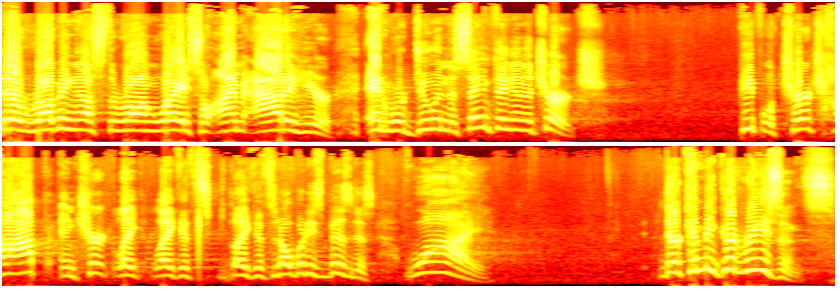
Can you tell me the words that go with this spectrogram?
They're rubbing us the wrong way, so I'm out of here. And we're doing the same thing in the church. People church hop and church like, like, it's, like it's nobody's business. Why? There can be good reasons.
